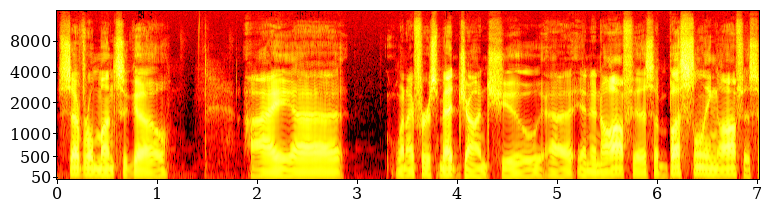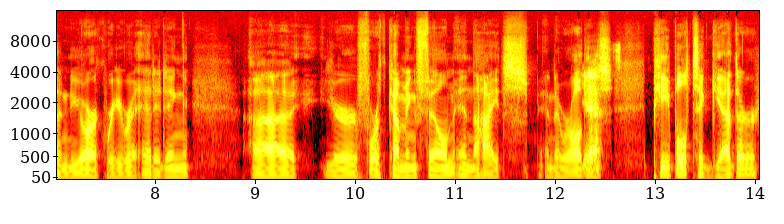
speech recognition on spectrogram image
several months ago. I uh, when I first met Jon Chu uh, in an office, a bustling office in New York, where you were editing uh, your forthcoming film In the Heights, and there were all Yes. these people together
